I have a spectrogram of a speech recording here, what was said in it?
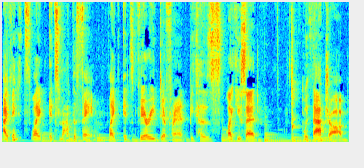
I think it's like it's not the same. Like it's very different because like you said with that job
